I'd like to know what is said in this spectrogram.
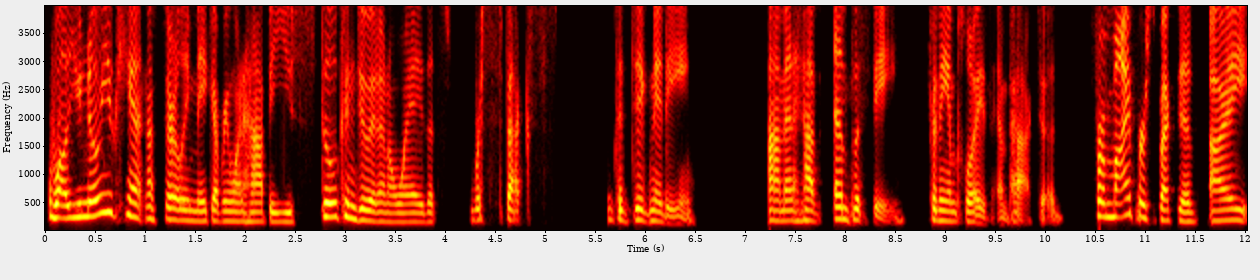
While you know you can't necessarily make everyone happy, you still can do it in a way that respects the dignity um, and have empathy for the employees impacted. From my perspective, I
